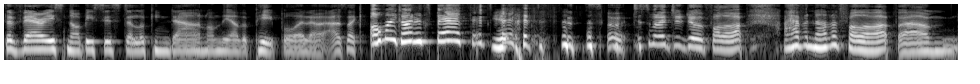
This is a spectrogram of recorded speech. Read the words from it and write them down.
the very snobby sister looking down on the other people. And I was like, oh my God, it's Beth. It's Yeah. Beth. so I just wanted to do a follow up. I have another follow up um,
